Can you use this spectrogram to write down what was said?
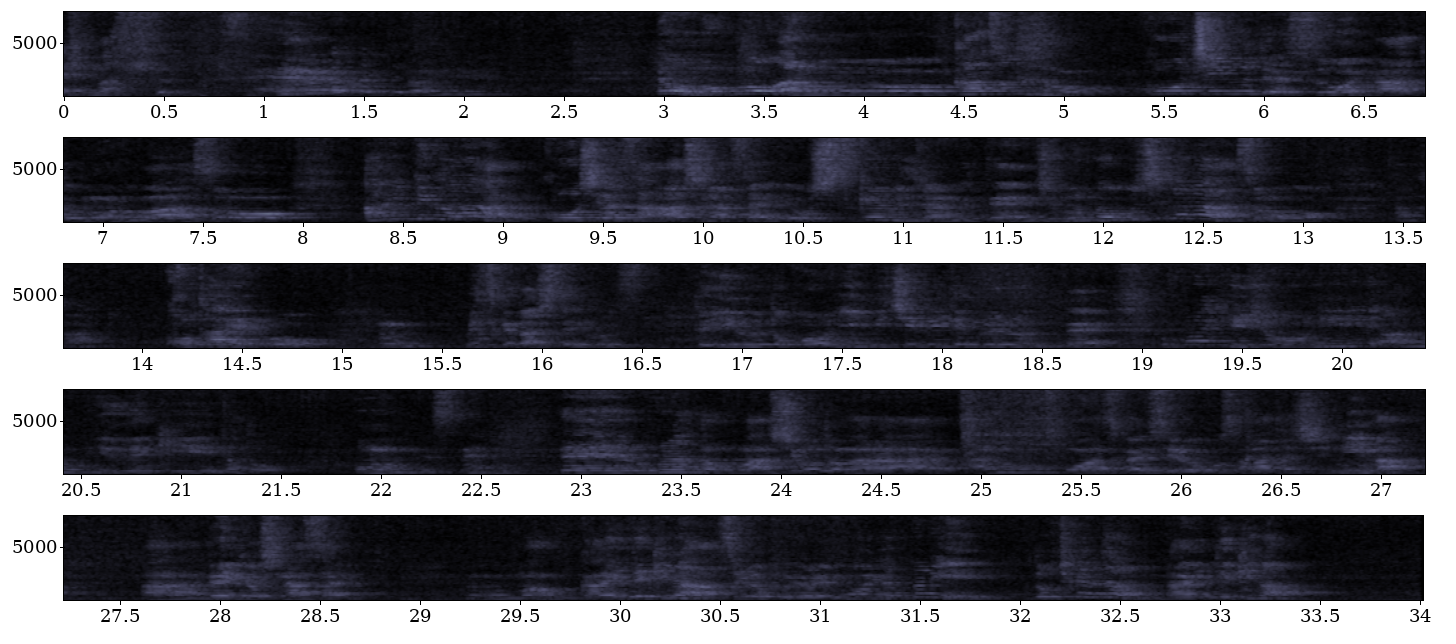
れます。でも僕もあの感想としてもコーチングってすごいなと思うのはその相手からこうしなさいああしなさいって押し付けるんじゃなくて自分の内からそのなんか答えを、うん、見つけ出していくっていうところに導いてくれるんで僕は非常にあの有益だと思うんですね。で僕なんかもまあ仕事柄あのお預かりするお子様たちに、まあ、あ勉強しなさい。まあ、外的な圧力よりもやっぱりどっちかというと内的な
